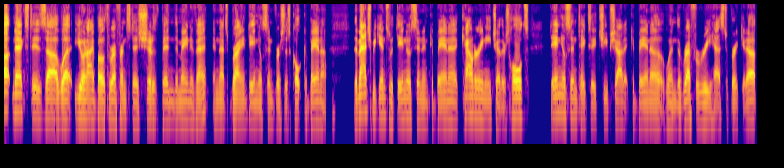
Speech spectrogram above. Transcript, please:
Up next is uh, what you and I both referenced as should have been the main event, and that's Bryan Danielson versus Colt Cabana. The match begins with Danielson and Cabana countering each other's holds. Danielson takes a cheap shot at Cabana when the referee has to break it up.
